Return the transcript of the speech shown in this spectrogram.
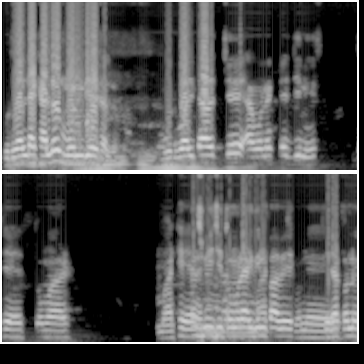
ফুটবলটা খেলো মন দিয়ে খেলো। ফুটবলটা হচ্ছে এমন একটা জিনিস যে তোমার মাঠে পেয়েছি তোমরা একদিন পাবে। মানে সেটা কোনো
